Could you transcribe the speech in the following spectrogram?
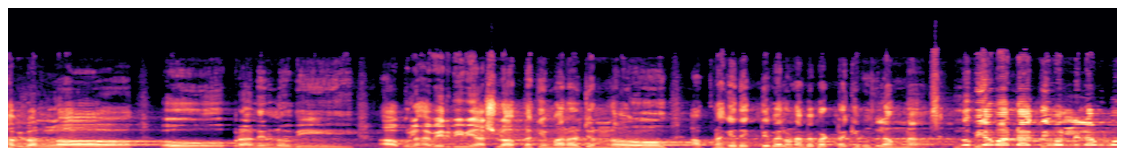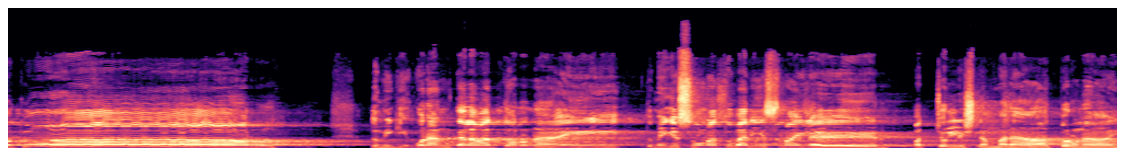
হাবিব আল্লাহ ও প্রাণের নবী, আবুল হাবির বিবি আসলো আপনাকে মানার জন্য। আপনাকে দেখতে পেল না, ব্যাপারটা কি বুঝলাম না। নবী আমার ডাক দিয়ে বললেন, আবু বকর, তুমি কি কোরআন তেলাওয়াত করো নাই? তুমি কি সোনা তুবানি ইসমাইলের পাঁচচল্লিশ নম্বর আয়াত পড়ো নাই?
